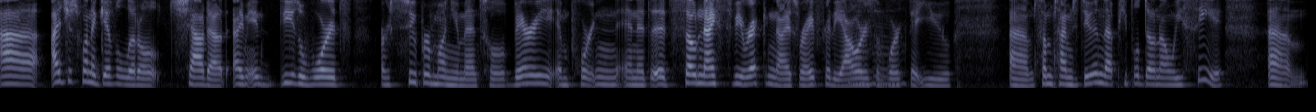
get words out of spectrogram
uh, I just want to give a little shout out. I mean, these awards are super monumental, very important, and it, it's so nice to be recognized, right, for the hours mm-hmm. of work that you um, sometimes do and that people don't always see. Um,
